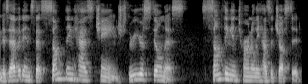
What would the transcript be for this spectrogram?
And there's evidence that something has changed through your stillness. Something internally has adjusted,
